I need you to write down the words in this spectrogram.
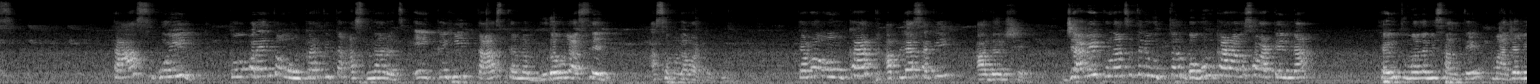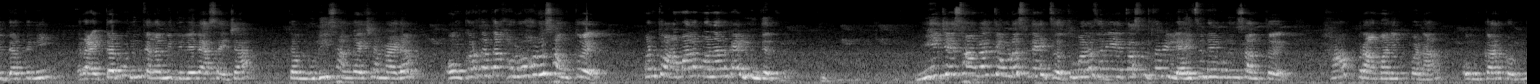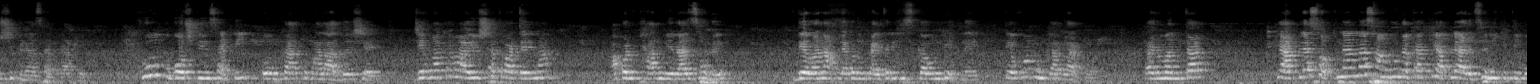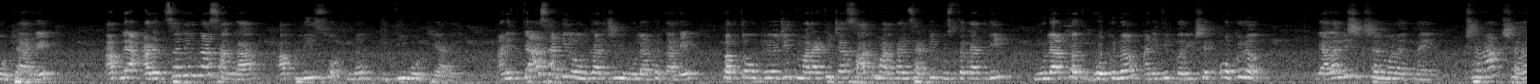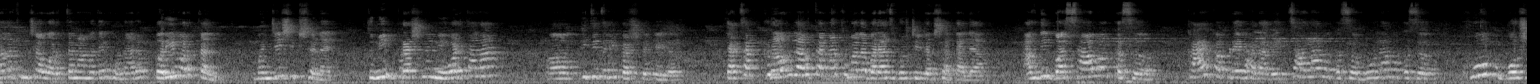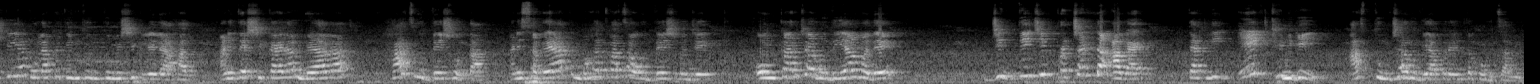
तास होईल तोपर्यंत ओंकार तिथं असणारच. एकही तास त्यानं बुडवला असेल असं मला वाटत नाही. त्यामुळे ओंकार आपल्यासाठी आदर्श आहे. ज्यावेळी कुणाचं तरी उत्तर बघून काढावं असं वाटेल ना त्यावेळी तुम्हाला मी सांगते माझ्या विद्यार्थ्यांनी रायटर म्हणून त्याला मी दिलेल्या असायच्या. त्या मुली सांगायच्या मॅडम ओंकार दादा हळूहळू सांगतोय पण तो आम्हाला मनाला काही लिहून देत नाही. सांगाल तेवढंच लिहायचं तुम्हाला जरी येत असेल तरी लिहायचं नाही म्हणून सांगतोय. हा प्रामाणिकपणा ओंकारकडून शिकण्यासारखा आहे. खूप गोष्टींसाठी ओंकार तुम्हाला आदर्श आहे. जेव्हा केव्हा आयुष्यात वाटेल ना आपण फार निराश झालोय. देवानं आपल्याकडून काहीतरी हिसकावून घेतलंय. तेव्हा ओंकारला आठवा कारण म्हणतात की आपल्या स्वप्नांना सांगू नका की आपल्या अडचणी किती मोठ्या आहेत. आपल्या अडचणींना सांगा आपली स्वप्न किती मोठी आहेत आणि त्यासाठी ओंकारची ही मुलाखत आहे. फक्त उपयोजित मराठीच्या सात मार्कांसाठी पुस्तकातली मुलाखत भोकणं आणि ती परीक्षेत ओकणं. याला मी शिक्षण म्हणत नाही. क्षणाक्षणाला तुमच्या वर्तनामध्ये होणारं परिवर्तन म्हणजे शिक्षण आहे. तुम्ही प्रश्न निवडताना कितीतरी कष्ट केलं. त्याचा क्रम लावताना तुम्हाला बऱ्याच गोष्टी लक्षात आल्या. अगदी बसावं कसं? काय कपडे घालावे चालावं कसं? बोलावं कसं? खूप गोष्टी या मुलाखतींतून तुम्ही शिकलेल्या आहात आणि ते शिकायला मिळाव्यात. हाच उद्देश होता. आणि सगळ्यात महत्त्वाचा उद्देश म्हणजे ओंकारच्या हृदयामध्ये जिद्दीची प्रचंड आग आहे. त्यातली एक ठिणगी आज तुमच्या हृदयापर्यंत पोहोचावी.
